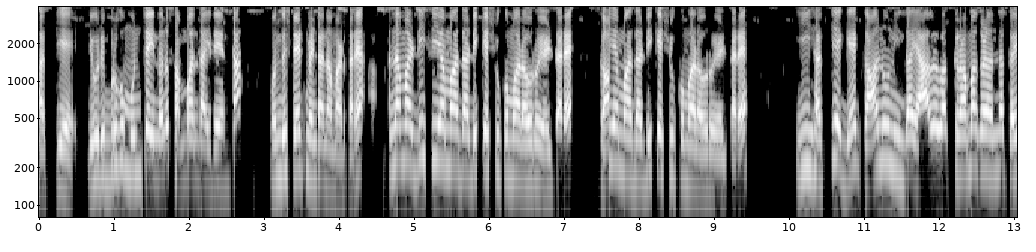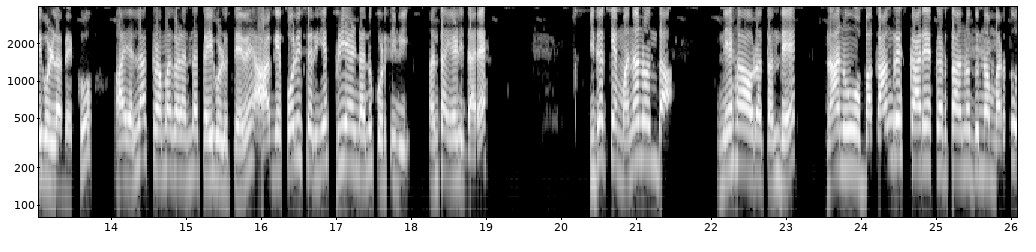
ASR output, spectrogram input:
ಹತ್ಯೆ. ಇವರಿಬ್ರಿಗೂ ಮುಂಚೆಯಿಂದನೂ ಸಂಬಂಧ ಇದೆ ಅಂತ ಒಂದು ಸ್ಟೇಟ್ಮೆಂಟ್ ಅನ್ನ ಮಾಡ್ತಾರೆ. ನಮ್ಮ ಡಿ ಸಿ ಎಂ ಆದ ಡಿ ಕೆ ಶಿವಕುಮಾರ್ ಅವರು ಹೇಳ್ತಾರೆ. ಸಿ ಎಂ ಆದ ಡಿ ಕೆ ಶಿವಕುಮಾರ್ ಅವರು ಹೇಳ್ತಾರೆ. ಈ ಹತ್ಯೆಗೆ ಕಾನೂನಿಂದ ಯಾವ್ಯಾವ ಕ್ರಮಗಳನ್ನ ಕೈಗೊಳ್ಳಬೇಕು, ಆ ಎಲ್ಲಾ ಕ್ರಮಗಳನ್ನ ಕೈಗೊಳ್ಳುತ್ತೇವೆ. ಹಾಗೆ ಪೊಲೀಸರಿಗೆ ಫ್ರೀ ಹ್ಯಾಂಡ್ ಅನ್ನು ಕೊಡ್ತೀವಿ ಅಂತ ಹೇಳಿದ್ದಾರೆ. ಇದಕ್ಕೆ ಮನನೊಂದ ನೇಹ ಅವರ ತಂದೆ, ನಾನು ಒಬ್ಬ ಕಾಂಗ್ರೆಸ್ ಕಾರ್ಯಕರ್ತ ಅನ್ನೋದನ್ನ ಮರೆತು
